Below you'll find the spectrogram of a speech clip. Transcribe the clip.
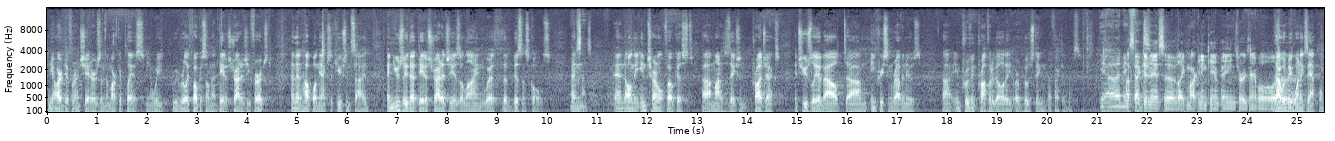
you know our differentiators in the marketplace. You know, we we really focus on that data strategy first, and then help on the execution side. And usually that data strategy is aligned with the business goals. Makes and, sense. And on the internal focused uh, monetization projects, it's usually about um, increasing revenues, uh, improving profitability, or boosting effectiveness. Yeah, that makes sense. Effectiveness of like marketing campaigns, for example. That would be one example.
